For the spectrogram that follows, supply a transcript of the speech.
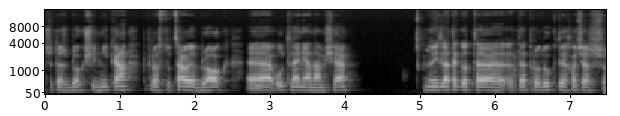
czy też blok silnika, po prostu cały blok e, utlenia nam się No i dlatego te, te produkty, chociaż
